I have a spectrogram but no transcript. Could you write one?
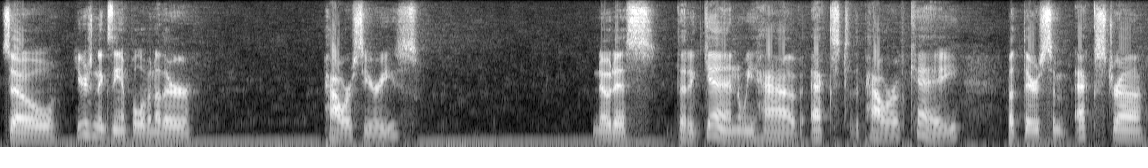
So here's an example of another power series. Notice that again we have x to the power of k, but there's some extra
